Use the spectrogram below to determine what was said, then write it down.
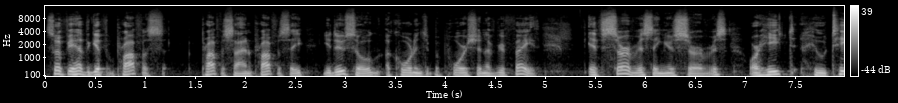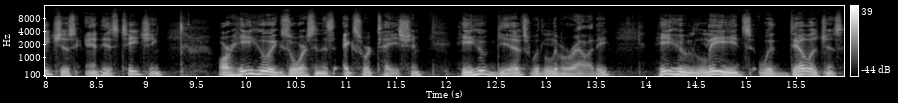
So if you have the gift of prophesying prophecy, you do so according to proportion of your faith. If service in your service, or he who teaches in his teaching, or he who exhorts in his exhortation, he who gives with liberality, he who leads with diligence,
